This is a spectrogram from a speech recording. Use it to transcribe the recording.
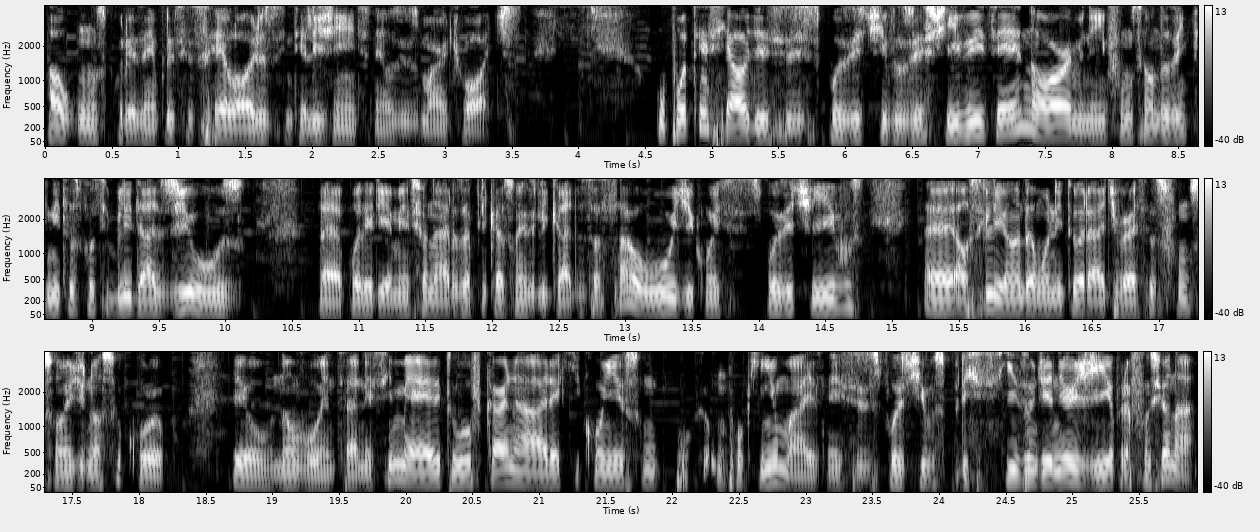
alguns, por exemplo, esses relógios inteligentes, né? Os smartwatches. O potencial desses dispositivos vestíveis é enorme, né? em função das infinitas possibilidades de uso. É, poderia mencionar as aplicações ligadas à saúde com esses dispositivos, é, auxiliando a monitorar diversas funções de nosso corpo. Eu não vou entrar nesse mérito, vou ficar na área que conheço um, um pouquinho mais. Né? Esses dispositivos precisam de energia para funcionar.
